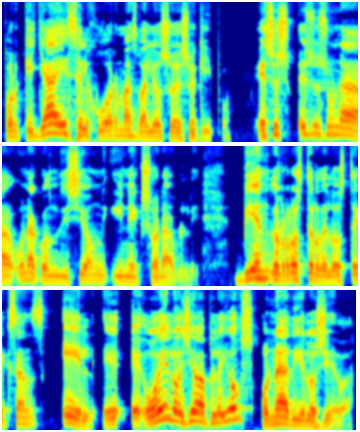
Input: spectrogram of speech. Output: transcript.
porque ya es el jugador más valioso de su equipo. Eso es, eso es una, una condición inexorable. Viendo el roster de los Texans, él, eh, eh, o él los lleva a playoffs o nadie los lleva.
